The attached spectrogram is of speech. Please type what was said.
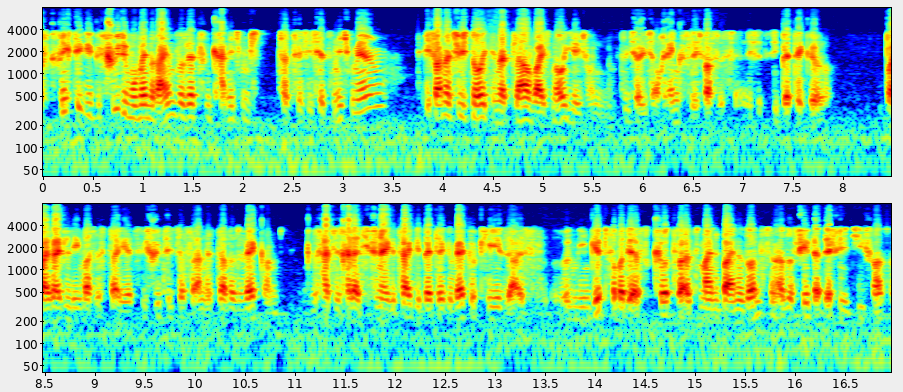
Das richtige Gefühl, den Moment reinversetzen, kann ich mich tatsächlich jetzt nicht mehr. Ich war natürlich neugierig, na klar war ich neugierig und sicherlich auch ängstlich, was ist, wenn ich jetzt die Bettdecke beiseite lege, was ist da jetzt, wie fühlt sich das an, ist da was weg und das hat sich relativ schnell gezeigt, die Bettdecke weg, okay, da ist irgendwie ein Gips, aber der ist kürzer als meine Beine sonst sind, also fehlt da definitiv was.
